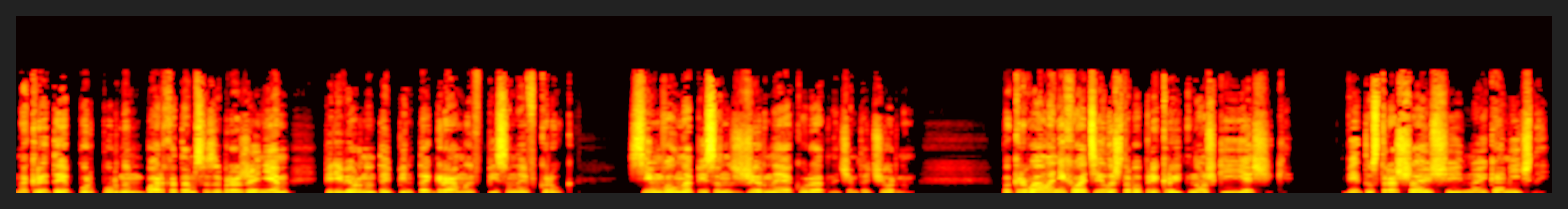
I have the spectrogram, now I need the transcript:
накрытые пурпурным бархатом с изображением перевернутой пентаграммы, вписанной в круг. Символ написан жирно и аккуратно, чем-то черным. Покрывала не хватило, чтобы прикрыть ножки и ящики. Вид устрашающий, но и комичный.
